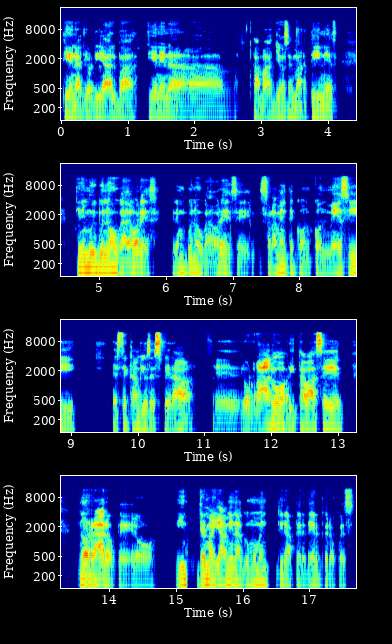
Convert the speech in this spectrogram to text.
tienen a Jordi Alba, tienen a, a, a José Martínez. Tienen muy buenos jugadores, tienen muy buenos jugadores. Eh, solamente con, con Messi este cambio se esperaba. Eh, lo raro ahorita va a ser, no raro, pero Inter Miami en algún momento irá a perder, pero pues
